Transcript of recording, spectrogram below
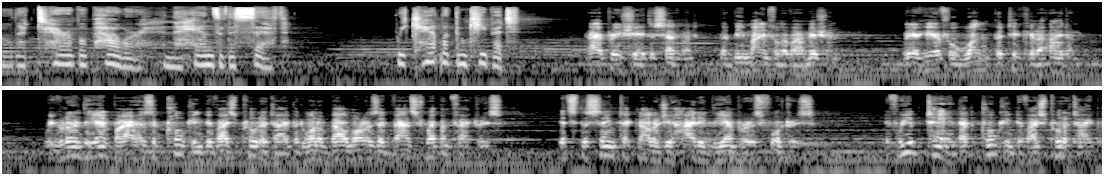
All that terrible power in the hands of the Sith. We can't let them keep it. I appreciate the sentiment, but be mindful of our mission. We're here for one particular item. We've learned the Empire has a cloaking device prototype at one of Balmorra's advanced weapon factories. It's the same technology hiding the Emperor's fortress. If we obtain that cloaking device prototype,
